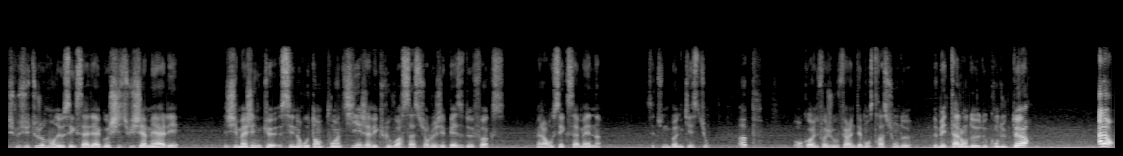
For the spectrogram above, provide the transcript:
Je me suis toujours demandé où c'est que ça allait. À gauche, j'y suis jamais allé. J'imagine que c'est une route en pointillé. J'avais cru voir ça sur le GPS de Fox. Mais alors où c'est que ça mène? C'est une bonne question. Hop. encore une fois, je vais vous faire une démonstration de, mes talents de conducteur. Alors,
